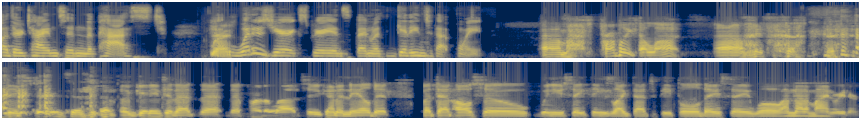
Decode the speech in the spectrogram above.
other times in the past. Right. What has your experience been with getting to that point? Um, probably a lot. Uh, the experience of, of, getting to that, that that part a lot. So you kind of nailed it. But that also, when you say things like that to people, they say, "Well, I'm not a mind reader."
